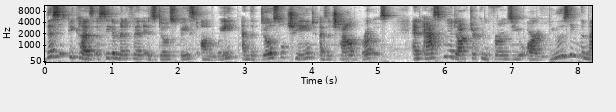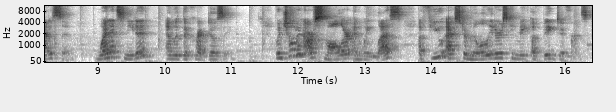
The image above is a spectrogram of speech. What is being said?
This is because acetaminophen is dosed based on weight and the dose will change as a child grows. And asking a doctor confirms you are using the medicine when it's needed and with the correct dosing. When children are smaller and weigh less, a few extra milliliters can make a big difference,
